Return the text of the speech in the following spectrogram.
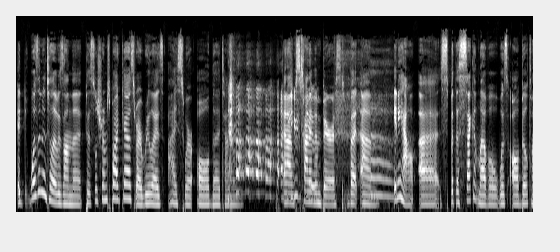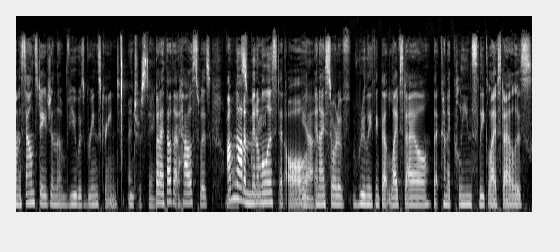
It wasn't until I was on the Pistol Shrimps podcast where I realized I swear all the time, and I was kind of embarrassed. But um, anyhow, uh, but the second level was all built on a soundstage, and the view was green screened. interesting But I thought that house was. I'm not a minimalist at all, Yeah. and I sort of really think that lifestyle, that kind of clean, sleek lifestyle, is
